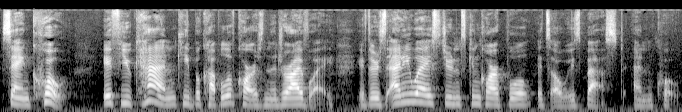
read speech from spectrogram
saying, quote, If you can, keep a couple of cars in the driveway. If there's any way students can carpool, it's always best. End quote.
